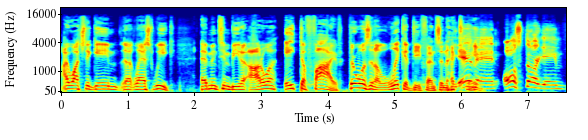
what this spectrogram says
I watched a game uh, last week. Edmonton beat Ottawa eight to five. There wasn't a lick of defense in that Yeah, game. Yeah, man. All star game.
